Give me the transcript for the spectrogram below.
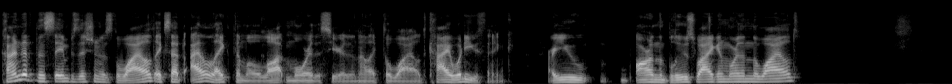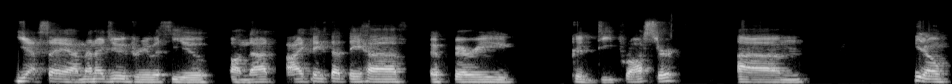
kind of the same position as the Wild, except I like them a lot more this year than I like the Wild. Kai, what do you think? Are you are on the Blues wagon more than the Wild? Yes, I am, and I do agree with you on that. I think that they have a very good deep roster. Um, you know,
